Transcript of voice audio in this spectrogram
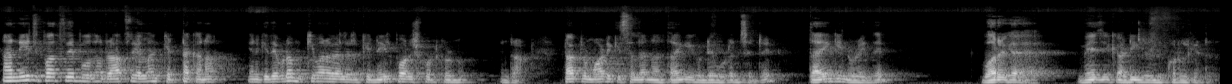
நான் நீச்சு பார்த்ததே போதும் ராத்திரி எல்லாம் கெட்ட கனா. எனக்கு இதை விட முக்கியமான வேலை இருக்குது நெயில் பாலிஷ் போட்டுக்கொள்ளணும் என்றான். டாக்டர் மாடிக்கு செல்ல நான் தயங்கிக் கொண்டே உடன் சென்றேன். தயங்கி நுழைந்தேன். வருக மேஜைக்கு அடியிலிருந்து குரல் கேட்டது.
